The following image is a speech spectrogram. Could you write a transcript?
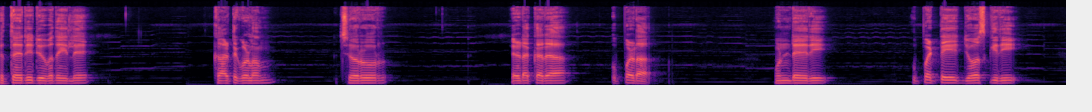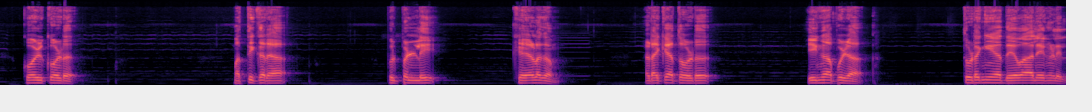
ബത്തേരി രൂപതയിലെ കാട്ടിക്കുളം ചെറൂർ എടക്കര ഉപ്പട മുണ്ടേരി ഉപ്പട്ടി ജോസ്ഗിരി കോഴിക്കോട് മത്തിക്കര പുൽപ്പള്ളി കേളകം അടയ്ക്കാത്തോട് ഈങ്ങാപ്പുഴ തുടങ്ങിയ ദേവാലയങ്ങളിൽ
